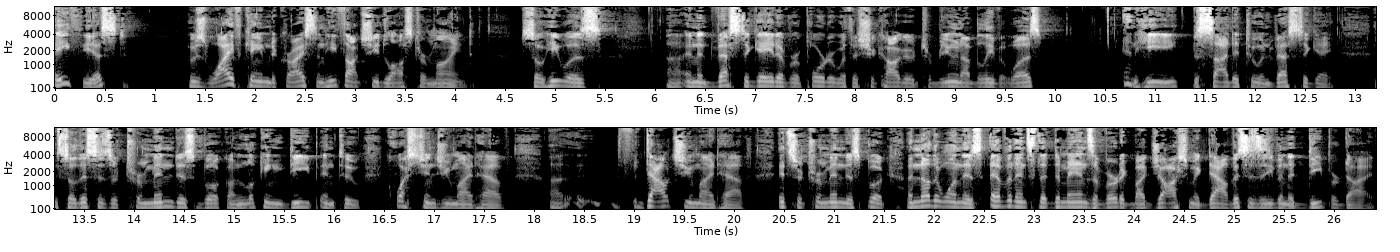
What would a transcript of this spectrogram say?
atheist whose wife came to Christ and he thought she'd lost her mind. So he was uh, an investigative reporter with the Chicago Tribune, I believe it was, and he decided to investigate. And so this is a tremendous book on looking deep into questions you might have, uh, doubts you might have. It's a tremendous book. Another one is Evidence That Demands a Verdict by Josh McDowell. This is even a deeper dive.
